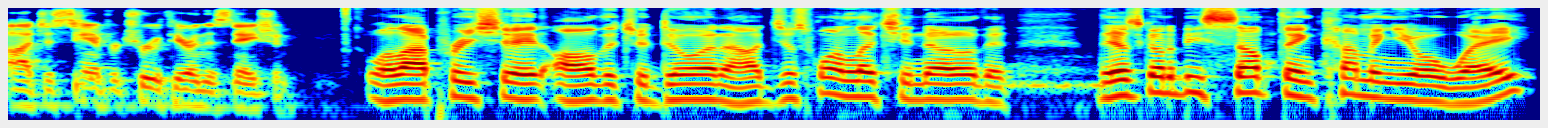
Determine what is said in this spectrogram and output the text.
uh, to stand for truth here in this nation. Well, I appreciate all that you're doing. I just want to let you know that there's going to be something coming your way.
